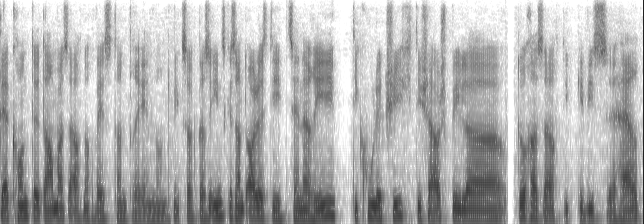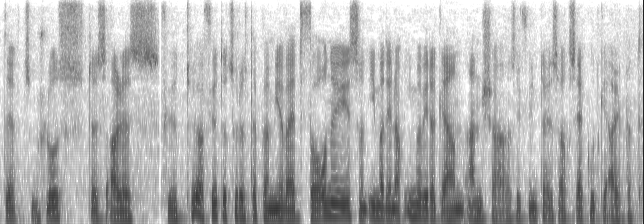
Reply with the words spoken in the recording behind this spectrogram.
der konnte damals auch noch Western drehen. Und wie gesagt, also insgesamt alles die Szenerie, die coole Geschichte, die Schauspieler, durchaus auch die gewisse Härte zum Schluss. Das alles führt, ja, führt dazu, dass der bei mir weit vorne ist und immer den auch immer wieder gern anschaue. Also ich finde, der ist auch sehr gut gealtert.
